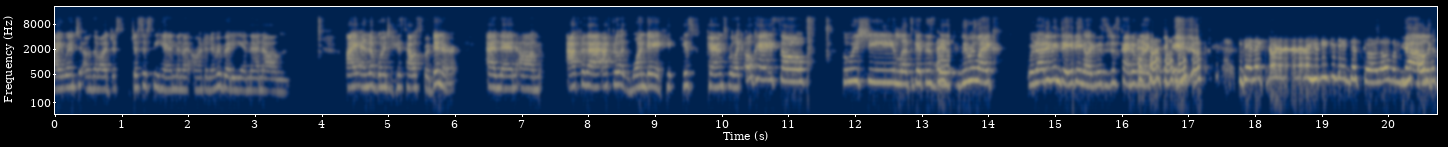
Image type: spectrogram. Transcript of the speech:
i went to ahmedabad just just to see him and my aunt and everybody. And then um, i ended up going to his house for dinner. And then um, after that after like one day his parents were like okay so who is she? Let's get this going. We were like we're not even dating. Like this is just kind of like so they're like, no, no, no, no, no, you need to date this girl. Oh, yeah, like,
